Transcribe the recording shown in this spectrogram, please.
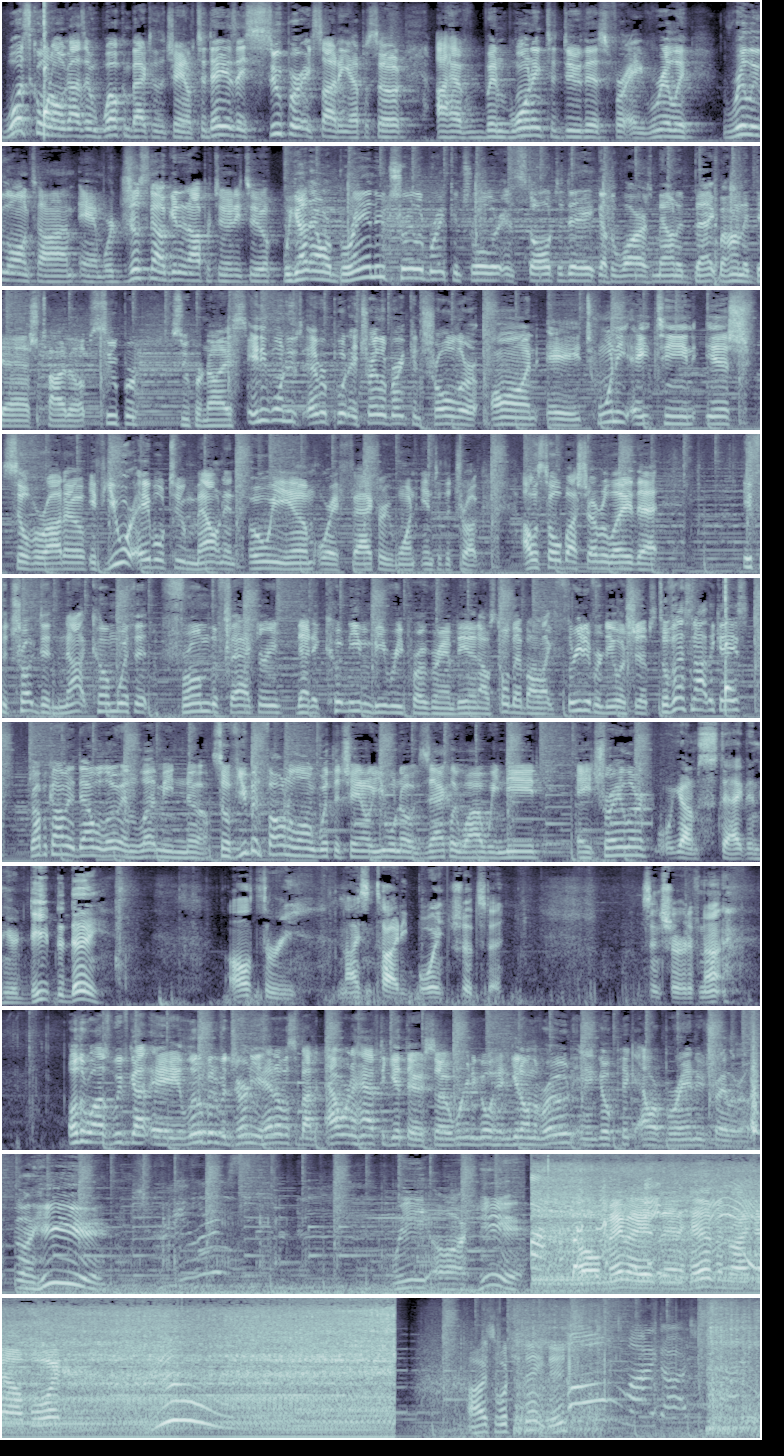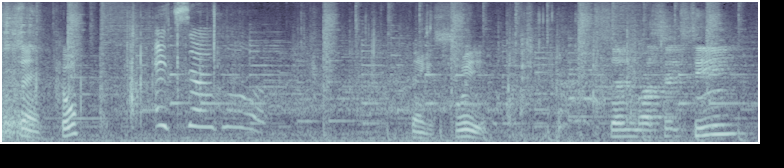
What's going on guys and welcome back to the channel. Today is a super exciting episode. I have been wanting to do this for a really, really long time and we're just now getting an opportunity to. We got our brand new trailer brake controller installed today. Got the wires mounted back behind the dash, tied up. Super, super nice. Anyone who's ever put a trailer brake controller on a 2018-ish Silverado, if you were able to mount an OEM or a factory one into the truck, I was told by Chevrolet that if the truck did not come with it from the factory, that it couldn't even be reprogrammed in. I was told that by like three different dealerships. So if that's not the case, drop a comment down below and let me know. So if you've been following along with the channel, you will know exactly why we need a trailer. We got them stacked in here deep today. All three. Nice and tidy, boy. Should stay. It's insured if not. Otherwise, we've got a little bit of a journey ahead of us, about an hour and a half to get there. So we're gonna go ahead and get on the road and go pick our brand new trailer up. We are here. We are here. Oh, Meme is in heaven right now, boy. Woo! All right, so what you think, dude? Oh my gosh. What you think? Cool? It's so cool. I think it's sweet. 7 by 16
